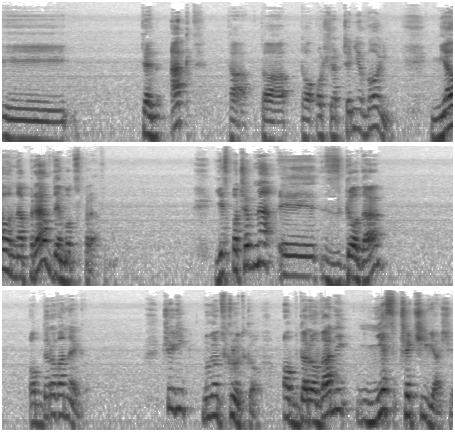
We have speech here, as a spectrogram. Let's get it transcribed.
y, ten akt, ta, ta, to oświadczenie woli miało naprawdę moc prawną, jest potrzebna y, zgoda obdarowanego. Czyli, mówiąc krótko, obdarowany nie sprzeciwia się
